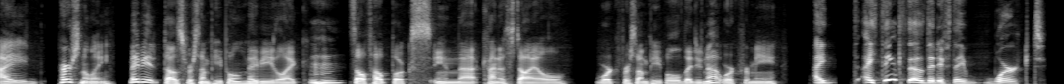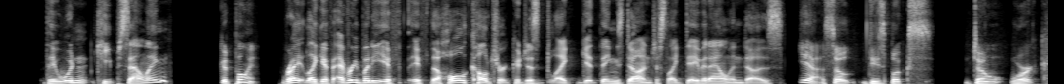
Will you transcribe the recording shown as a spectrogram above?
i personally maybe it does for some people maybe like Mm-hmm. self-help books in that kind of style work for some people they do not work for me I I think though that if they worked, they wouldn't keep selling. good point Right? Like if everybody if if the whole culture could just like get things done just like David Allen does. yeah so these books don't work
